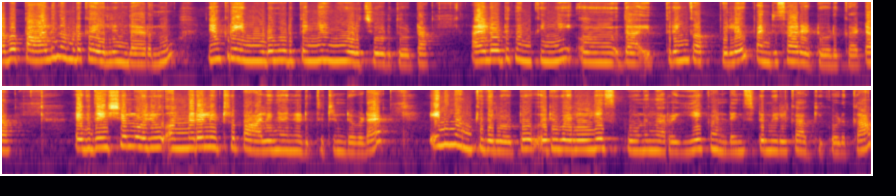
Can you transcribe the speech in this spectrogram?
അപ്പൊ പാൽ നമ്മുടെ കയ്യിലുണ്ടായിരുന്നു. ഞാൻ ക്രീമോട് കൂടി തന്നെ അങ്ങ് ഒഴിച്ചു കൊടുത്തു കേട്ടോ. അതിലോട്ട് നമുക്കിനി ഇതാ ഇത്രയും കപ്പിൽ പഞ്ചസാര ഇട്ട് കൊടുക്കാം കേട്ടോ ഏകദേശം ഒരു ഒന്നര ലിറ്റർ പാൽ ഞാൻ എടുത്തിട്ടുണ്ട് ഇവിടെ. ഇനി നമുക്കിതിലോട്ട് ഒരു വലിയ സ്പൂൺ നിറയെ കണ്ടൻസ്ഡ് മിൽക്ക് ആക്കി കൊടുക്കാം.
